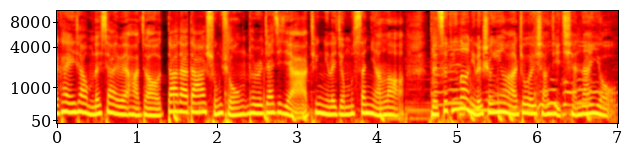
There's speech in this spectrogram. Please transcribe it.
来看一下我们的下一位哈，叫哒哒哒熊熊。他说：“佳琪姐啊，听你的节目三年了，每次听到你的声音啊，就会想起前男友。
